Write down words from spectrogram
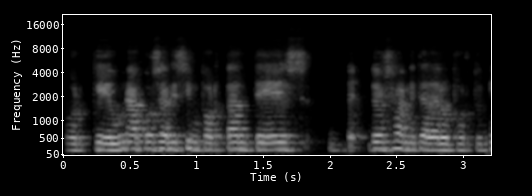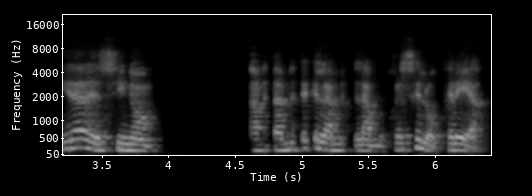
porque una cosa que es importante es no solamente dar oportunidades, sino fundamentalmente que la, mujer se lo crea.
